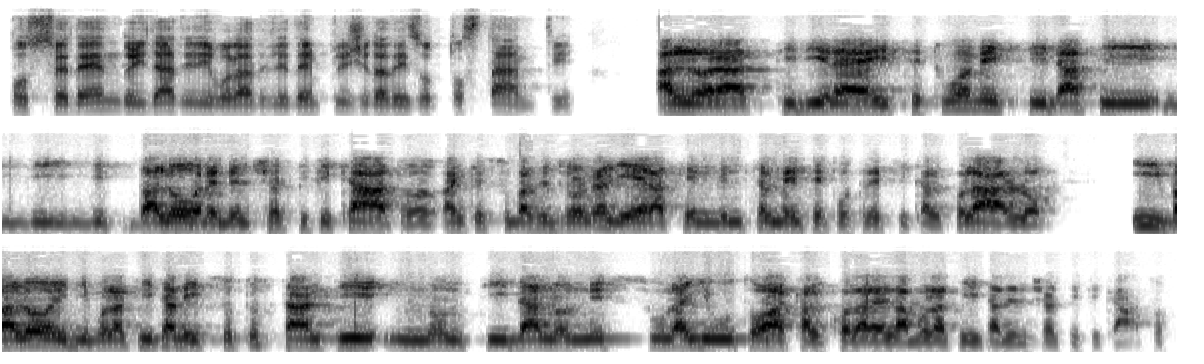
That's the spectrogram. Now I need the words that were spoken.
possedendo i dati di volatilità implicita dei sottostanti? Allora, ti direi, se tu avessi i dati di, di, valore del certificato anche su base giornaliera, tendenzialmente potresti calcolarlo. I valori di volatilità dei sottostanti non ti danno nessun aiuto a calcolare la volatilità del certificato.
